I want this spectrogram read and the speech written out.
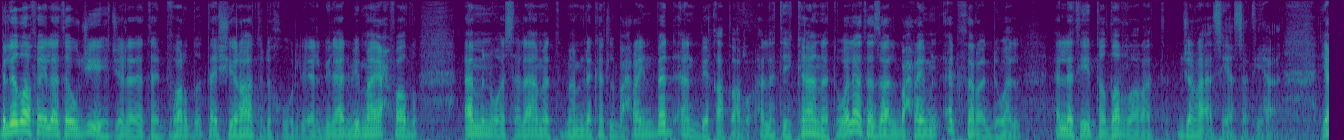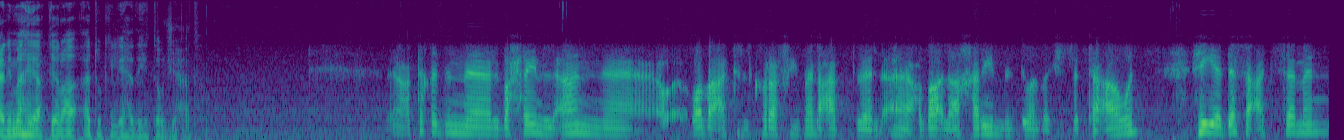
بالإضافة إلى توجيه جلالته بفرض تأشيرات الدخول إلى البلاد بما يحفظ أمن وسلامة مملكة البحرين بدءا بقطر التي كانت ولا تزال البحرين من أكثر الدول التي تضررت جراء سياستها يعني ما هي قراءتك لهذه التوجيهات؟ أعتقد أن البحرين الآن وضعت الكرة في ملعب الأعضاء الآخرين من دول مجلس التعاون هي دفعت ثمن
